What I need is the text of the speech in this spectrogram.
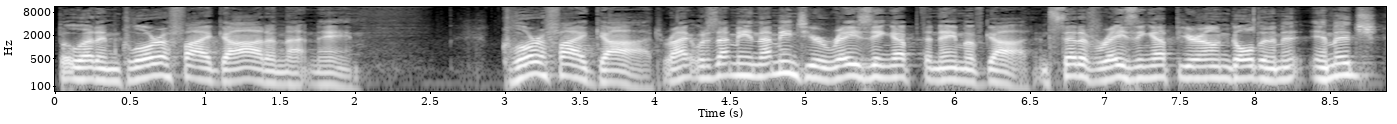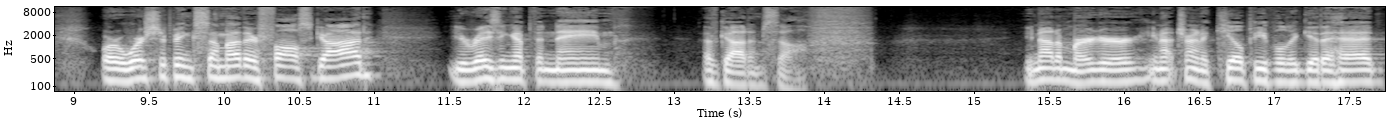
but let him glorify God in that name. Glorify God, right? What does that mean? That means you're raising up the name of God. Instead of raising up your own golden image or worshiping some other false God, you're raising up the name of God Himself. You're not a murderer. You're not trying to kill people to get ahead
